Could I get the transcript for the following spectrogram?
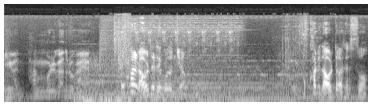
이건 박물관으로 가야 해. 포칼 나올 때 되거든요? 포칼이 나올 때가 됐어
